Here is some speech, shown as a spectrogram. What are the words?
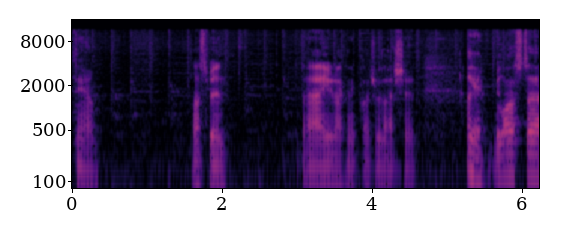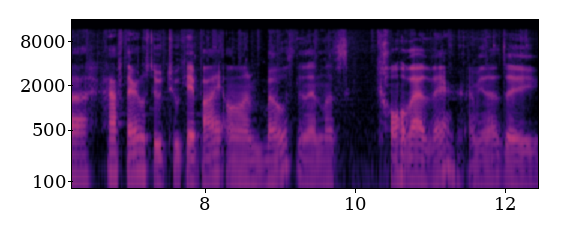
Damn. Last spin. Ah, you're not going to clutch with that shit. Okay, we lost uh, half there. Let's do 2k buy on both, and then let's call that there. I mean, that's a.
